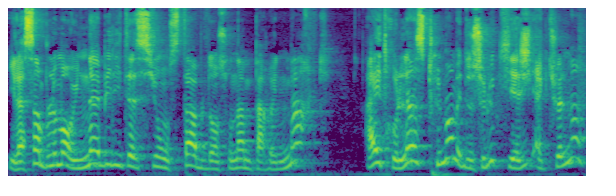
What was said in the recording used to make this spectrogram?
Il a simplement une habilitation stable dans son âme par une marque à être l'instrument, mais de celui qui agit actuellement.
